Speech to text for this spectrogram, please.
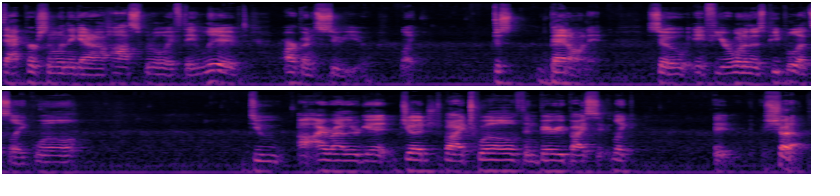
That person, when they get out of the hospital, if they lived, are going to sue you. Like, just bet on it. So if you're one of those people that's like, well, do I rather get judged by 12 than buried by six? Like, it, shut up.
